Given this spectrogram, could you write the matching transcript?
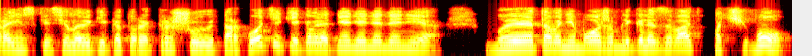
украинские силовики, которые крышуют наркотики, говорят, не-не-не-не, мы этого не можем легализовать. Почему?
